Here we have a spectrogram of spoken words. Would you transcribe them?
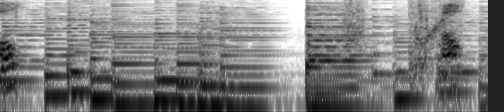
어? 어?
